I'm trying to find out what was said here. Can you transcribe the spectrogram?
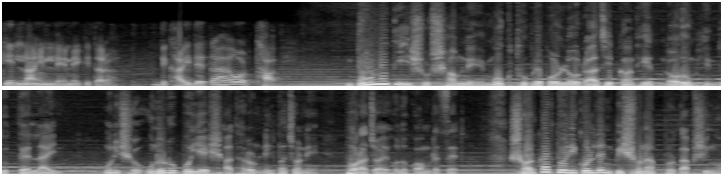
की लाइन लेने की तरह दिखाई देता है और था भी দুর্নীতি ইস্যুর সামনে মুখ থুবড়ে পড়ল রাজীব গান্ধীর নরম হিন্দুত্বের লাইন উনিশশো এর সাধারণ নির্বাচনে পরাজয় হল কংগ্রেসের সরকার তৈরি করলেন বিশ্বনাথ প্রতাপ সিংহ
